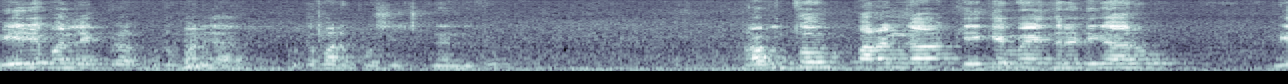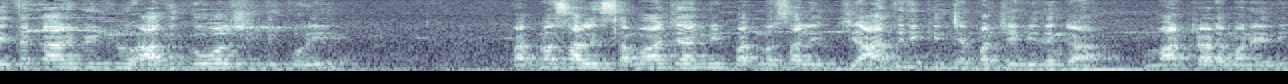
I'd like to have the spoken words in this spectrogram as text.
వేరే పని లేకుండా కుటుంబాన్ని కుటుంబాన్ని పోషించుకునేందుకు. ప్రభుత్వం పరంగా కేకే మహేందర్ రెడ్డి గారు నేత కార్మికులు ఆదుకోవాల్సింది పోయి పద్మశాలి సమాజాన్ని పద్మశాలి జాతిని కించపరిచే విధంగా మాట్లాడడం అనేది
